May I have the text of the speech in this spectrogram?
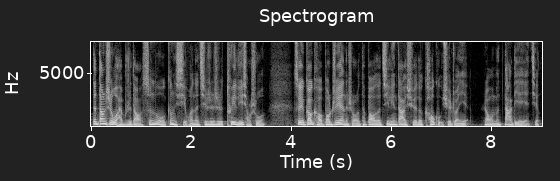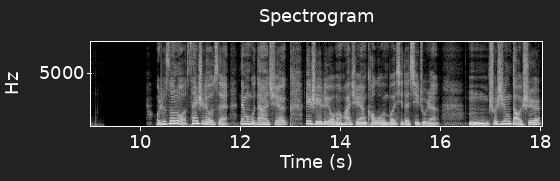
但当时我还不知道，孙璐更喜欢的其实是推理小说。所以高考报志愿的时候，他报了吉林大学的考古学专业，让我们大跌眼镜。我是孙璐，三十六岁，内蒙古大学历史与旅游文化学院考古文博系的系主任。嗯，硕士生导师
